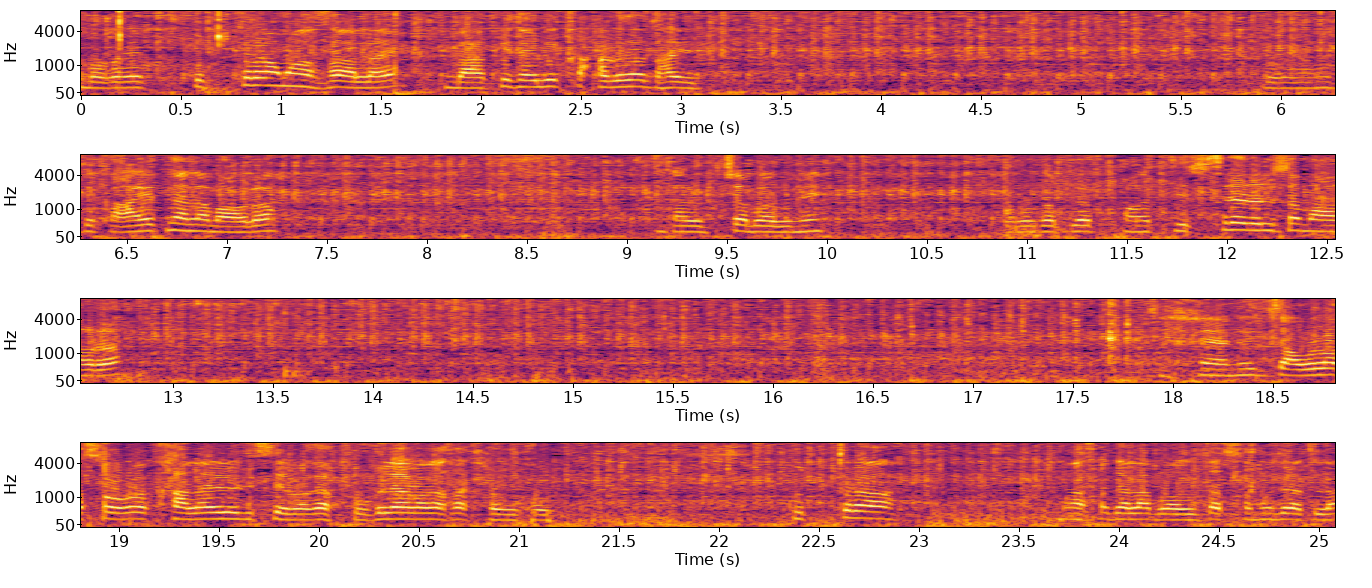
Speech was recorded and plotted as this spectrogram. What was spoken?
बघा एक कुत्रा मासा आलाय बाकी सगळी कागदात आहेत. म्हणजे कायच नाही ना मावरा डावीच्या बाजूने. बघ आपल्या तिसऱ्या डोलीचा मावरा. आणि चावला सगळा खालायला दिसते बघा फुगला बघा असा खाऊ खाऊ. कुत्रा मासा त्याला बोलतात समुद्रातला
